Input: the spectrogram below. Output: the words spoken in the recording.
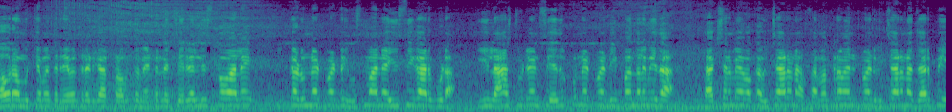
గౌరవ ముఖ్యమంత్రి రేవంత్ రెడ్డి గారు ప్రభుత్వం వెంటనే చర్యలు తీసుకోవాలి. ఇక్కడ ఉన్నటువంటి ఉస్మానియా ఈసీ గారు కూడా ఈ లా స్టూడెంట్స్ ఎదుర్కొన్నటువంటి ఇబ్బందుల మీద తక్షణమే ఒక విచారణ సమగ్రమైనటువంటి విచారణ జరిపి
